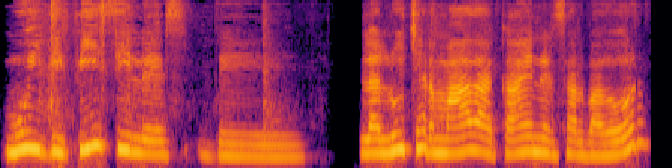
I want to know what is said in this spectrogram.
muy difíciles de la lucha armada acá en El Salvador.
